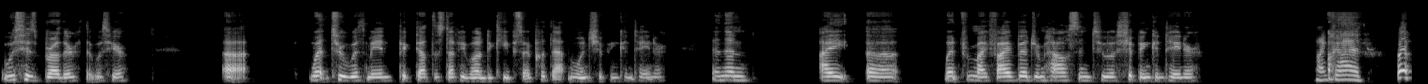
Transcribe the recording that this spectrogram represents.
it was his brother that was here, uh, went through with me and picked out the stuff he wanted to keep. So I put that in one shipping container. And then I uh, went from my five bedroom house into a shipping container. My God.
